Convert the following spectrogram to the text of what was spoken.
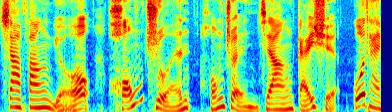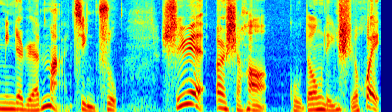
下方有红准，红准将改选郭台铭的人马进驻十月二十号股东临时会。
